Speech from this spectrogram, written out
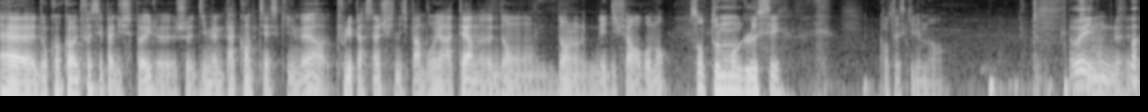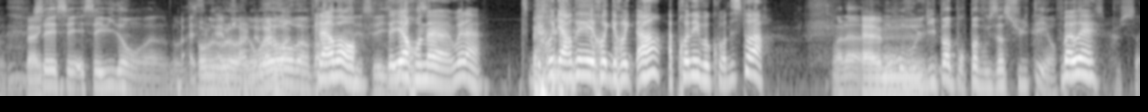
Euh, donc encore une fois, c'est pas du spoil, je dis même pas quand est-ce qu'il meurt. Tous les personnages finissent par mourir à terme dans, dans les différents romans. Sans tout le monde le sait. Quand est-ce qu'il est mort Tout Oui. le monde le- bah. C'est- C'est c'est évident. Clairement. D'ailleurs, on a. Voilà. Regardez, reg- reg- hein, apprenez vos cours d'histoire. Voilà. Euh, On, on vous le dit pas pour pas vous insulter en fait. Bah ouais. Plus ça.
